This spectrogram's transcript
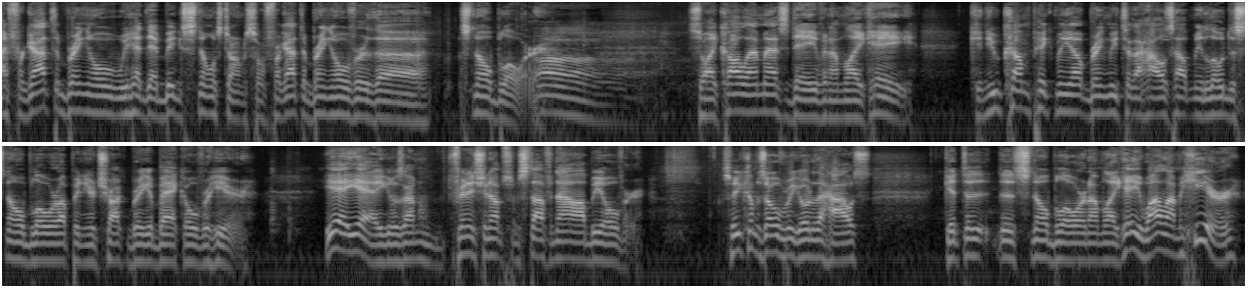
I forgot to bring over. We had that big snowstorm, so I forgot to bring over the snowblower. Oh. So I call MS Dave, and I'm like, "Hey, can you come pick me up, bring me to the house, help me load the snowblower up in your truck, bring it back over here?" Yeah, yeah. He goes, "I'm finishing up some stuff now. I'll be over." So he comes over. We go to the house, get the the snowblower, and I'm like, "Hey, while I'm here,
